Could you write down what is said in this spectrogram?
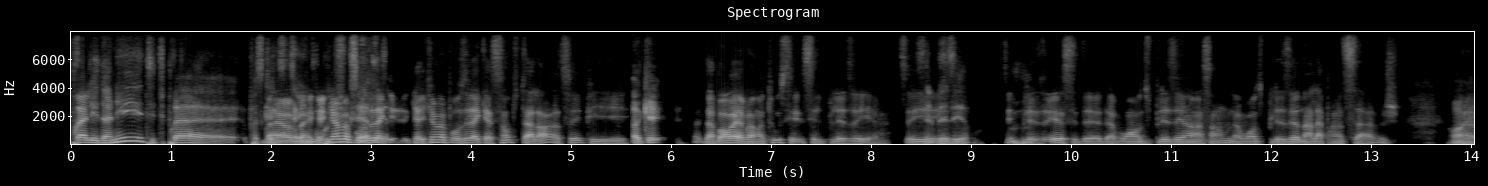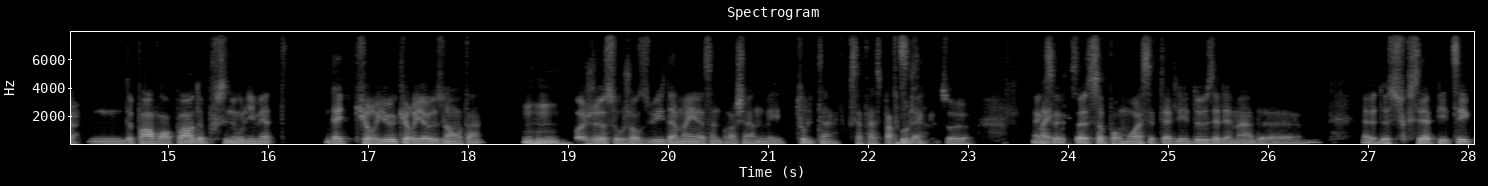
prêt à les donner? T'es-tu prêt Parce que ben, ben, quelqu'un m'a posé, la question tout à l'heure, tu sais, puis OK. d'abord et avant tout, c'est le plaisir. C'est le plaisir. C'est le mmh plaisir, c'est d'avoir du plaisir ensemble, d'avoir du plaisir dans l'apprentissage, euh, de ne pas avoir peur de pousser nos limites, d'être curieux, curieuse longtemps. Mmh pas juste aujourd'hui, demain, la semaine prochaine, mais tout le temps. Il faut que ça fasse partie de la culture. Ça, pour moi, c'est peut-être les deux éléments de, euh, de succès. Puis, tu sais,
